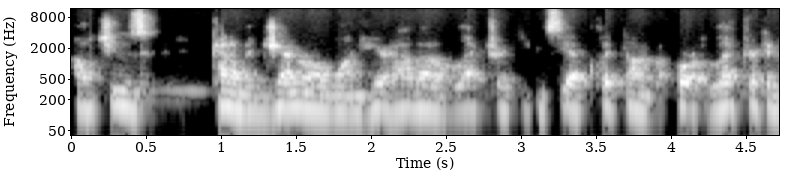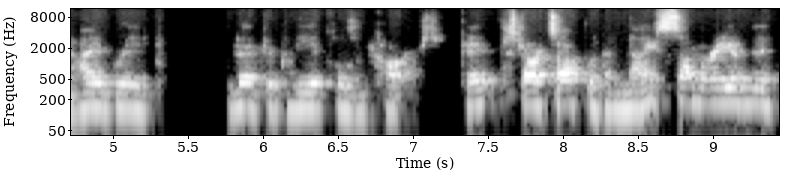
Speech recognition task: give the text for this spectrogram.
I'll choose kind of a general one here. How about electric? You can see I've clicked on it before, electric and hybrid electric vehicles and cars. Okay. Starts off with a nice summary of the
